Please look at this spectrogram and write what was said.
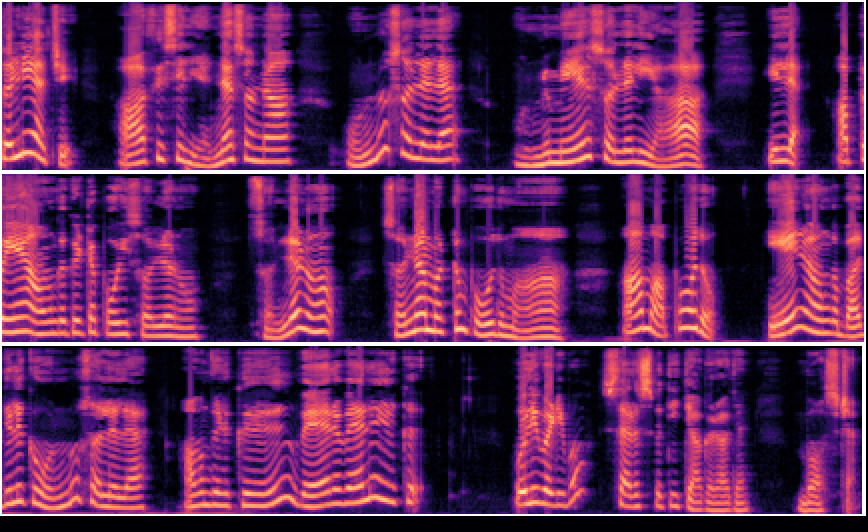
சொல்லியாச்சு. ஆபீஸில் என்ன சொன்னா? ஒன்னும் சொல்லல. ஒண்ணுமே சொல்லலியா? இல்ல அப்ப ஏன் அவங்க கிட்ட போய் சொல்லணும்? சொல்லணும். சொன்னா மட்டும் போதுமா? ஆமா போதும். ஏன் அவங்க பதிலுக்கு ஒன்றும் சொல்லலை? அவங்களுக்கு வேற வேலை இருக்கு. ஒலி வடிவம் சரஸ்வதி தியாகராஜன் பாஸ்டன்.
